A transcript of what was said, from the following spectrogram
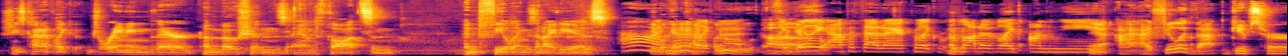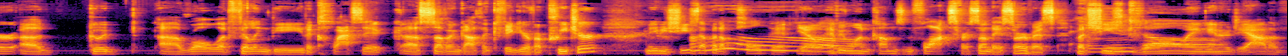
she's kind of like draining their emotions and thoughts and and feelings and ideas. Oh, I People kind get of kind like of, that. ooh, like uh, really apathetic, or like a Mhm. lot of like ennui. Yeah, I, I feel like that gives her a good uh, role at filling the the classic uh, Southern Gothic figure of a preacher. Maybe she's up at a pulpit. You know, Oh. everyone comes and flocks for Sunday service, but she's drawing energy out of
